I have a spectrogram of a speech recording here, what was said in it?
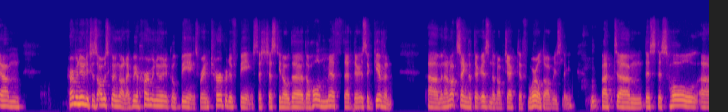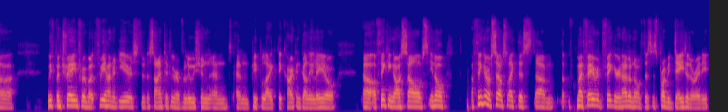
um hermeneutics is always going on. Like we are hermeneutical beings, we're interpretive beings. that's just, you know, the, the whole myth that there is a given. Um, and I'm not saying that there isn't an objective world, obviously, but um, this this whole uh, we've been trained for about 300 years through the scientific revolution and and people like Descartes and Galileo uh, of thinking ourselves, you know, of thinking ourselves like this. Um, my favorite figure, and I don't know if this is probably dated already,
